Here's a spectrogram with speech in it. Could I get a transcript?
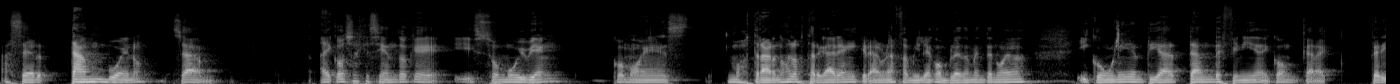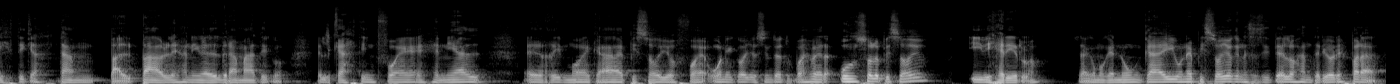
a ser tan bueno. O sea, hay cosas que siento que hizo muy bien, como es mostrarnos a los Targaryen y crear una familia completamente nueva y con una identidad tan definida y con características tan palpables a nivel dramático. El casting fue genial, el ritmo de cada episodio fue único. Yo siento que tú puedes ver un solo episodio y digerirlo. O sea, como que nunca hay un episodio que necesite los anteriores para...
